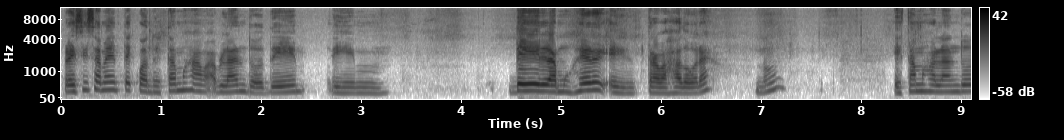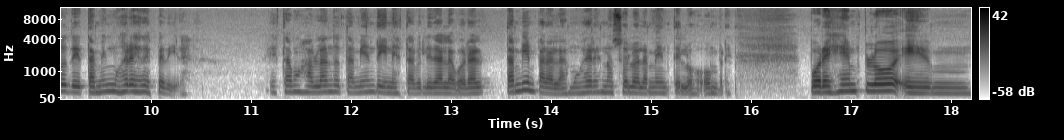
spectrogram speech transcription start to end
precisamente cuando estamos hablando de, em, de la mujer eh, trabajadora, ¿no? Estamos hablando de también mujeres despedidas. Estamos hablando también de inestabilidad laboral, también para las mujeres, no solamente los hombres. Por ejemplo, em,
